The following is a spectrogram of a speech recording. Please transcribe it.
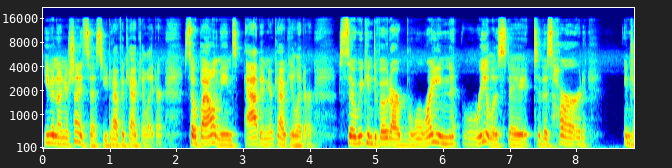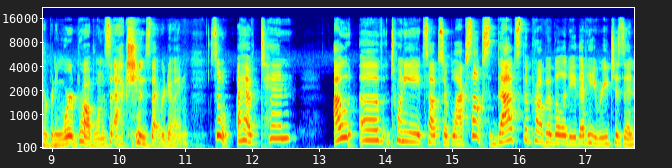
Even on your science test, you'd have a calculator. So by all means, add in your calculator so we can devote our brain real estate to this hard interpreting word problems actions that we're doing. So I have 10 out of 28 socks are black socks. That's the probability that he reaches in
